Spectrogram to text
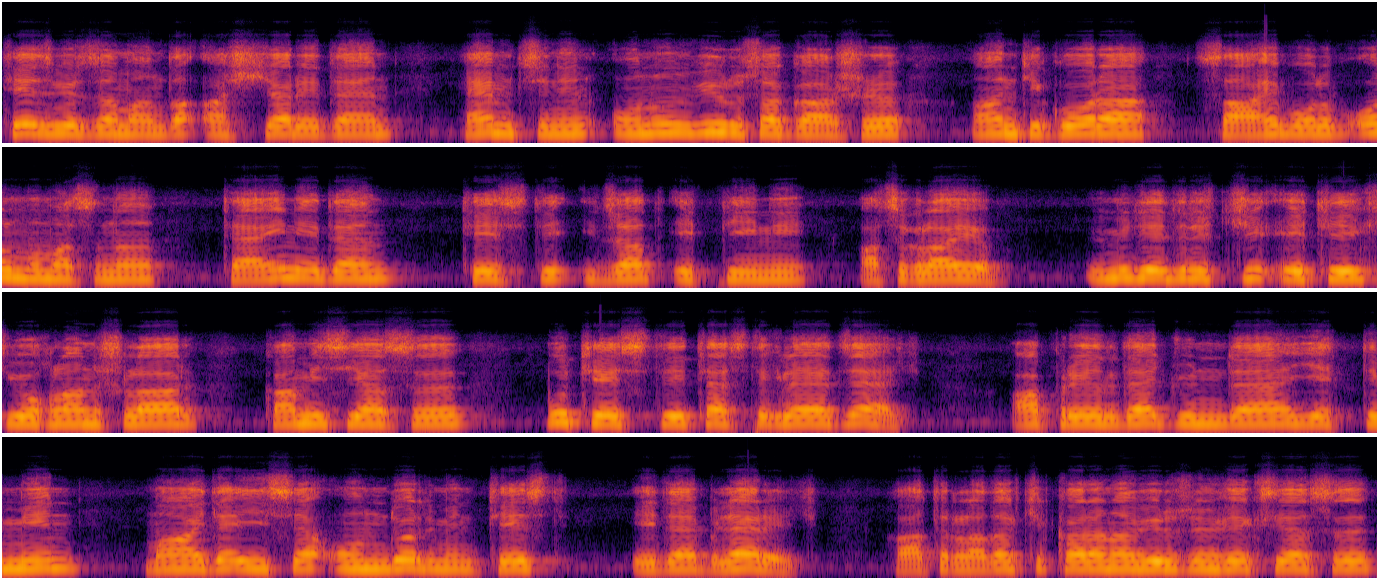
tez bir zamanda aşkar edən, həmçinin onun virusa qarşı antikora sahib olub olmamasını təyin edən testi icad etdiyini açıqlayıb. Ümid edirik ki, etik yoxlanışlar komissiyası bu testi təsdiqləyəcək. Apreldə gündə 7000, mayda isə 14000 test edə bilərik. Xatırladaq ki, koronavirus infeksiyası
